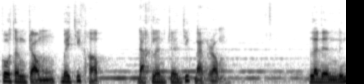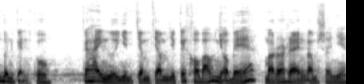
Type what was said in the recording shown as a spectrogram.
Cô thận trọng bê chiếc hộp, Đặt lên trên chiếc bàn rộng. Landon đứng bên cạnh cô. Cả hai người nhìn chầm chầm vào cái kho báu nhỏ bé mà rõ ràng là ông Sonia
